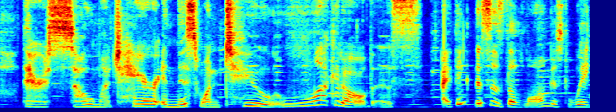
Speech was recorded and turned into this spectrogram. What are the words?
There's so much hair in this one too. Look at all this. I think this is the longest wig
